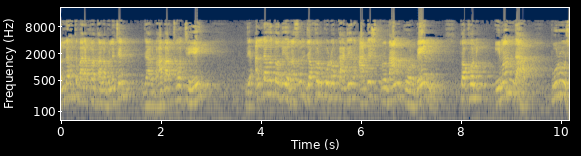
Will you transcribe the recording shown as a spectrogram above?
আল্লাহ তাআলা বলেছেন, যার ভাবার্থ হচ্ছে এই যে আল্লাহ তদীয় রাসূল যখন কোনো কাজের আদেশ প্রদান করবেন, তখন ইমানদার, পুরুষ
